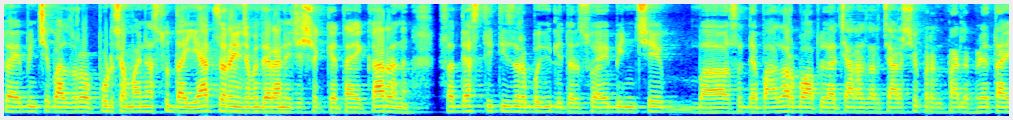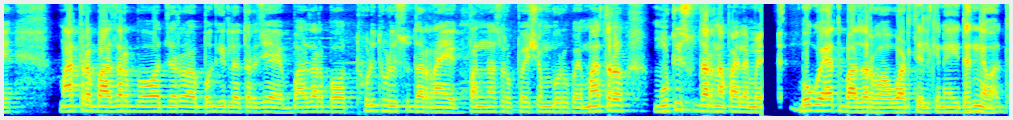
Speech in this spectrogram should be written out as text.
सोयाबीनचे बाजार पुढच्या महिन्यात सुद्धा याच रेंजमध्ये राहण्याची शक्यता आहे. कारण सध्या स्थिती जर बघितली तर सोयाबीनचे बा सध्या बाजारभाव आपल्याला चार हजार चारशेपर्यंत पाहायला मिळत आहे. मात्र बाजारभावात जर बघितलं तर जे आहे बाजारभावात थोडी थोडी सुधारणा आहे. एक पन्नास रुपये शंभर रुपये मात्र मोठी सुधारणा पाहायला मिळेल. बघूयात बाजारभाव वाढतील की नाही. धन्यवाद.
